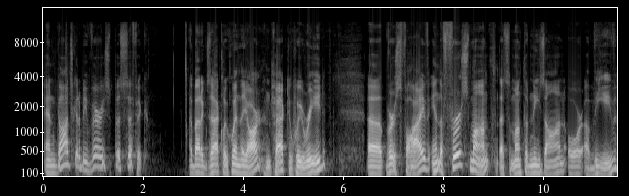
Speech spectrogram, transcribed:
And God's going to be very specific about exactly when they are. In fact, if we read uh, verse 5, in the first month, that's the month of Nisan or Aviv,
